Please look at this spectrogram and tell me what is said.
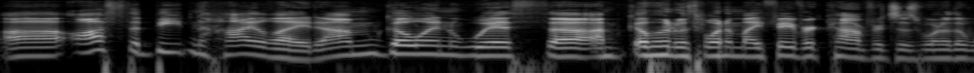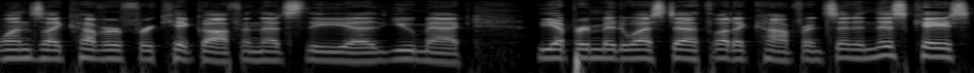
Uh, off the beaten highlight, I'm going with uh, I'm going with one of my favorite conferences, one of the ones I cover for kickoff, and that's the uh, UMAC, the Upper Midwest Athletic Conference. And in this case,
